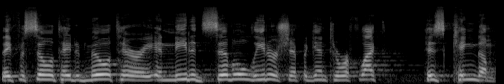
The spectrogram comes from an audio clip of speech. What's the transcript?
They facilitated military and needed civil leadership again to reflect his kingdom.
